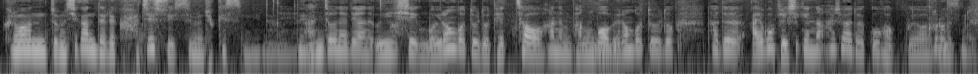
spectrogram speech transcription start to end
그런 좀 시간들을 가질 수 있으면 좋겠습니다. 네. 네. 안전에 대한 의식 뭐 이런 것들도 대처하는 방법 음. 이런 것들도 다들 알고 계시긴 하셔야 될 것 같고요. 그렇습니다.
